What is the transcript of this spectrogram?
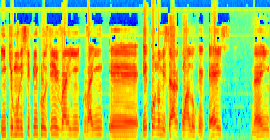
em que o município, inclusive, vai, vai é, economizar com aluguéis, né, em,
